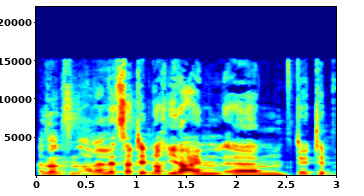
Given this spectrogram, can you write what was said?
Ansonsten allerletzter Tipp noch, jeder einen ähm, Date-Tipp.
